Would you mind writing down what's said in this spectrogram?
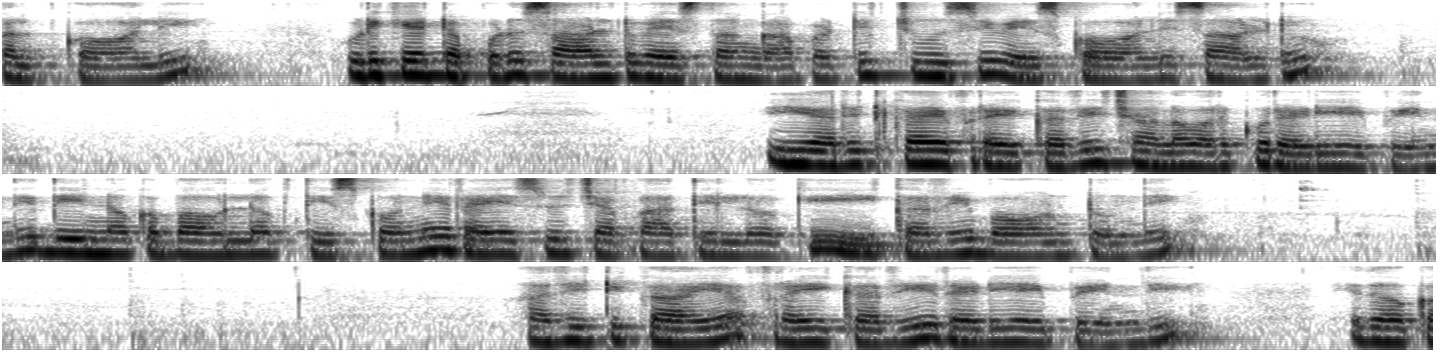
కలుపుకోవాలి. ఉడికేటప్పుడు సాల్ట్ వేస్తాం కాబట్టి చూసి వేసుకోవాలి సాల్ట్. ఈ అరటికాయ ఫ్రై కర్రీ చాలా వరకు రెడీ అయిపోయింది. దీన్ని ఒక బౌల్లోకి తీసుకొని రైసు చపాతీల్లోకి ఈ కర్రీ బాగుంటుంది. అరటికాయ ఫ్రై కర్రీ రెడీ అయిపోయింది. ఇది ఒక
